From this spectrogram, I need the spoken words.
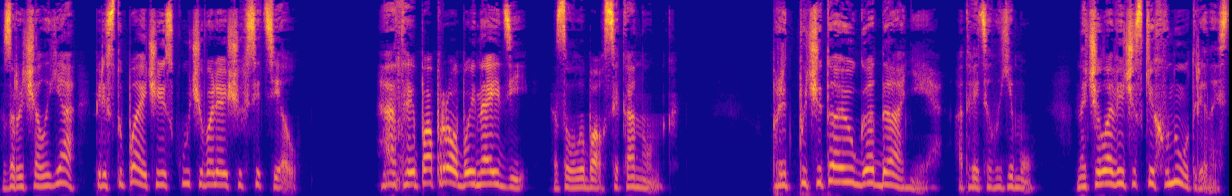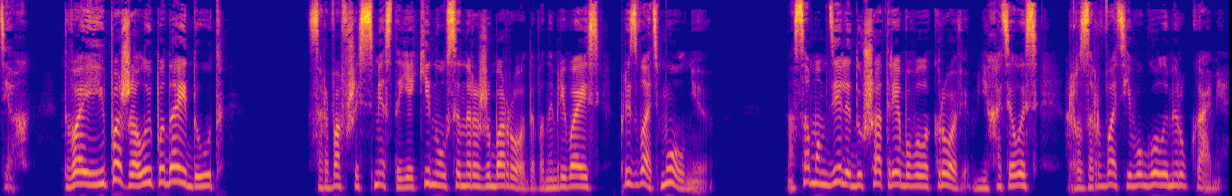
зарычал я, переступая через кучу валяющихся тел. «А ты попробуй найди», — заулыбался канунг. «Предпочитаю гадание», — ответил ему, — «на человеческих внутренностях. Твои, пожалуй, подойдут». Сорвавшись с места, я кинулся на Рожебородова, намереваясь призвать молнию. На самом деле душа требовала крови, мне хотелось разорвать его голыми руками.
